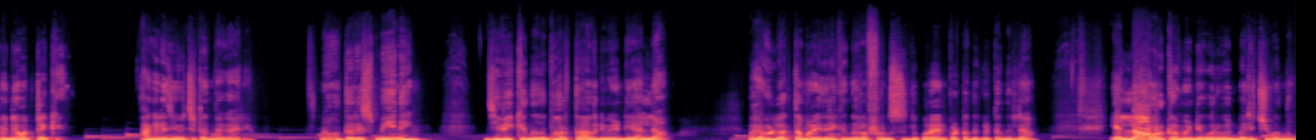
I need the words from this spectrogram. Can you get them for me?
പിന്നെ ഒറ്റയ്ക്ക്. അങ്ങനെ ജീവിച്ചിട്ട് എന്താ കാര്യം? നോ ദർ ഇസ് മീനിങ് ജീവിക്കുന്നത് ഭർത്താവിന് വേണ്ടിയല്ല. ബൈബിൾ വ്യക്തമായി എഴുതിയിരിക്കുന്ന റെഫറൻസ് എനിക്ക് പറയാൻ പെട്ടെന്ന് കിട്ടുന്നില്ല. എല്ലാവർക്കും വേണ്ടി ഒരുവൻ മരിച്ചുവെന്നും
